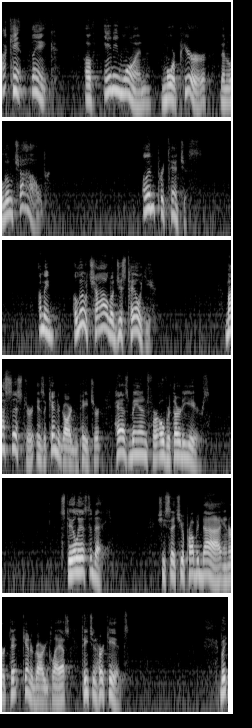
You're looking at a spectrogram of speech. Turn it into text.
I can't think of anyone more pure than a little child. Unpretentious. I mean, a little child will just tell you, my sister is a kindergarten teacher, has been for over 30 years. Still is today. She said she'll probably die in her t- kindergarten class teaching her kids. But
